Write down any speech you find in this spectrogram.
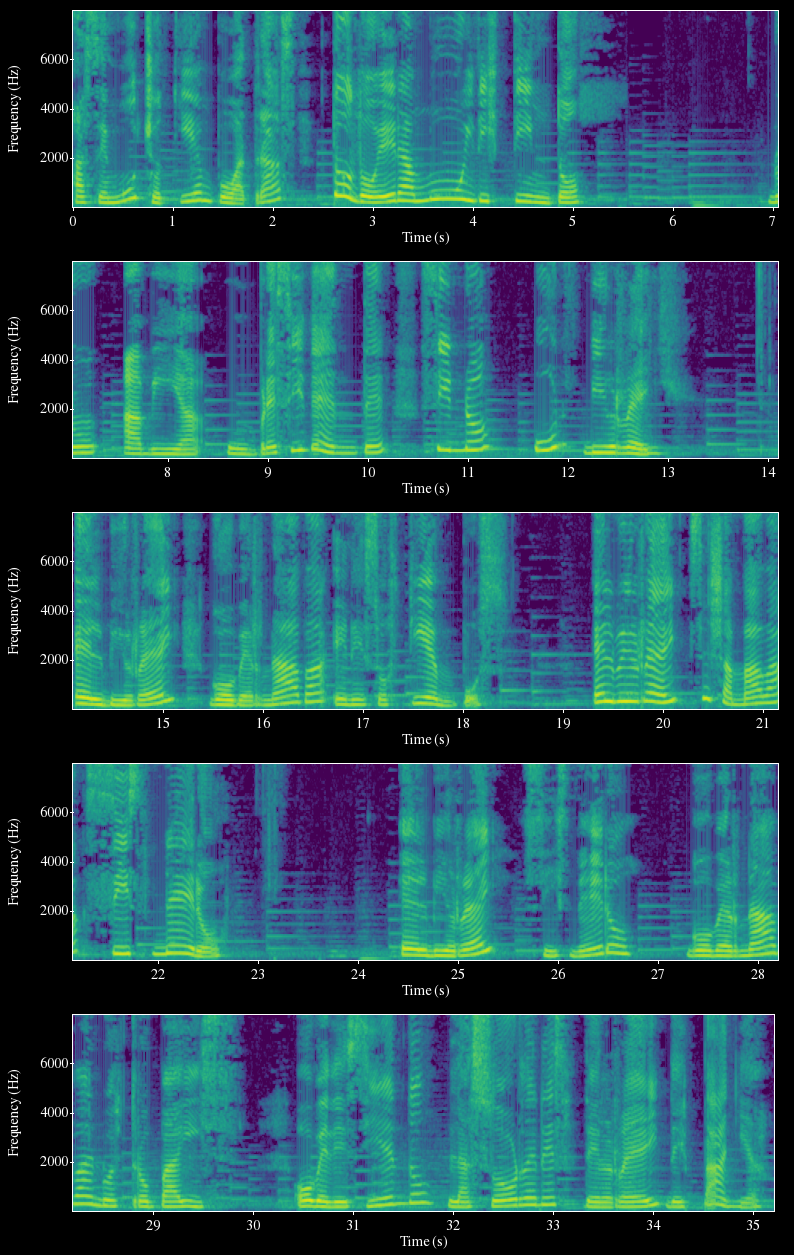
hace mucho tiempo atrás, todo era muy distinto. No había un presidente, sino un virrey. El virrey gobernaba en esos tiempos. El virrey se llamaba Cisnero. El virrey Cisnero gobernaba nuestro país, obedeciendo las órdenes del rey de España.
